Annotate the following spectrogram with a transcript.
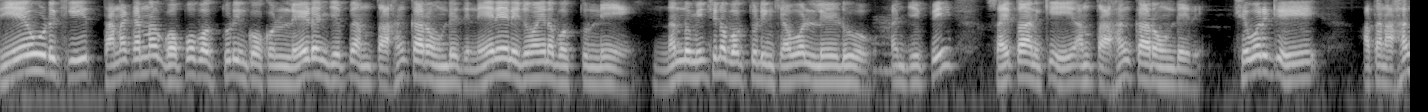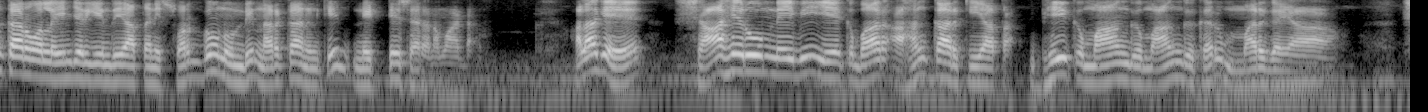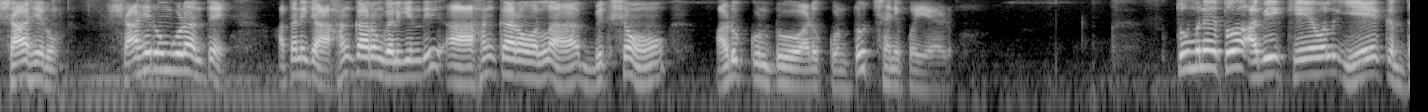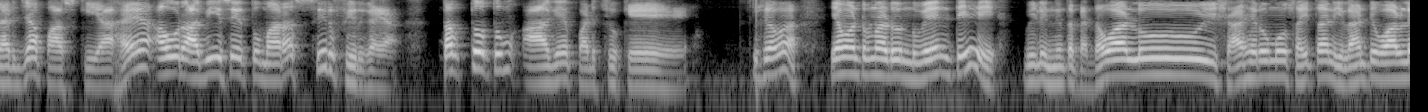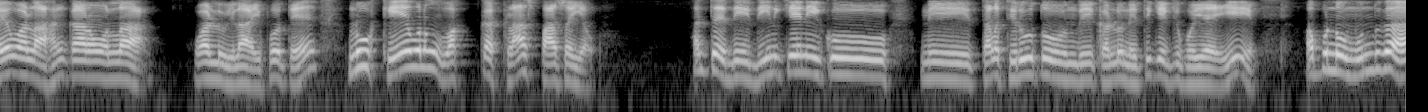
దేవుడికి తనకన్నా గొప్ప భక్తుడు ఇంకొకడు లేడని చెప్పి అంత అహంకారం ఉండేది నేనే నిజమైన భక్తుడిని నన్ను మించిన భక్తుడు ఇంకెవడు లేడు అని చెప్పి సైతానికి అంత అహంకారం ఉండేది చివరికి అతని అహంకారం వల్ల ఏం జరిగింది? అతని స్వర్గం నుండి నరకానికి నెట్టేశారన్నమాట. అలాగే షాహెరూమ్ నేబీ ఏక బార్ అహంకార్ కియాత. భీక్ మాంగ్ మాంగ్ కర్ మర్గయా. షాహెరూమ్. షాహెరూమ్ కూడా అంతే. అతనికి అహంకారం కలిగింది. ఆ అహంకారం వల్ల భిక్షం అడుక్కుంటూ అడుక్కుంటూ చనిపోయాడు. तुमने तो अभी केवल एक दर्जा पास किया है और अभी से तुम्हारा सिर फिर गया तब तो तुम आगे पढ़ चुके చూసావా ఏమంటున్నాడు నువ్వేంటి వీళ్ళు ఇంత పెద్దవాళ్ళు ఈ షాహిరుము సైతాన్ ఇలాంటి వాళ్ళే వాళ్ళ అహంకారం వల్ల వాళ్ళు ఇలా అయిపోతే నువ్వు కేవలం ఒక్క క్లాస్ పాస్ అయ్యావు అంతే నీ దీనికే నీకు నీ తల తిరుగుతూ ఉంది కళ్ళు నెత్తికి ఎక్కిపోయాయి అప్పుడు నువ్వు ముందుగా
